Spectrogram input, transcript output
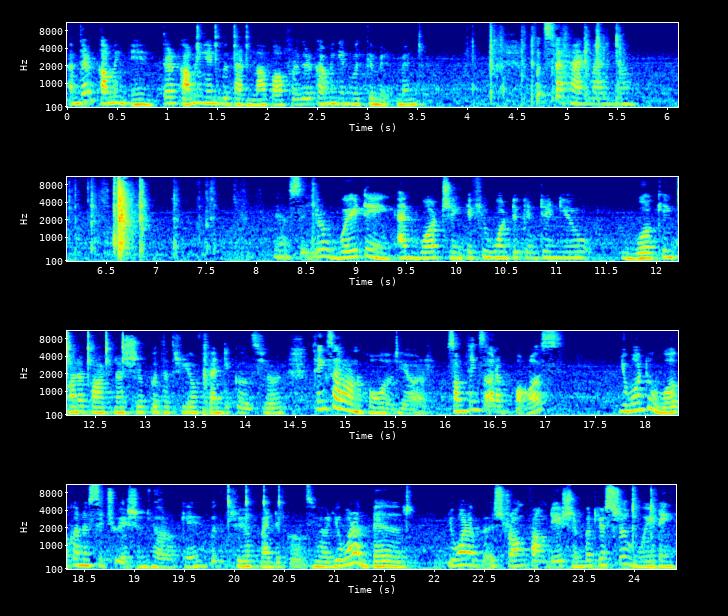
and they're coming in. They're coming in with that love offer. They're coming in with commitment. What's the hangman here? Yeah, so you're waiting and watching if you want to continue working on a partnership with the Three of Pentacles here. Things are on hold here. Something's on a pause. You want to work on a situation here, okay, with the Three of Pentacles here. You want to build, you want a strong foundation, but you're still waiting.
